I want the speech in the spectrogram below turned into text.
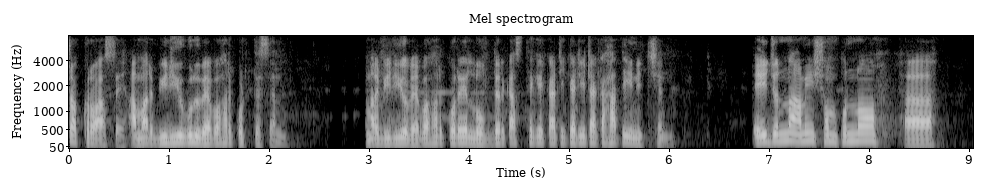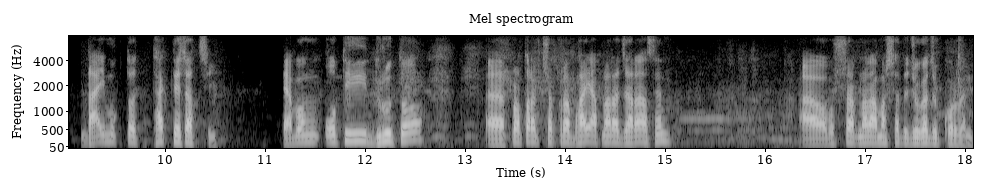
চক্র আছে, আমার ভিডিওগুলো ব্যবহার করতেছেন, আমার ভিডিও ব্যবহার করে লোকদের কাছ থেকে কাটি কাটি টাকা হাতিয়ে নিচ্ছেন, এই জন্য আমি সম্পূর্ণ দায়মুক্ত থাকতে চাচ্ছি। এবং অতি দ্রুত প্রতারক চক্র ভাই, আপনারা যারা আছেন অবশ্যই আপনারা আমার সাথে যোগাযোগ করবেন।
